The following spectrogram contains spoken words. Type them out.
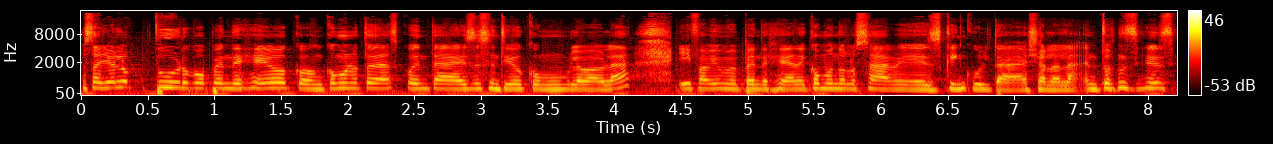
o sea, yo lo turbo pendejeo con cómo no te das cuenta ese sentido común, bla, bla, bla. Y Fabio me pendejea de cómo no lo sabes, qué inculta, shalala. Entonces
